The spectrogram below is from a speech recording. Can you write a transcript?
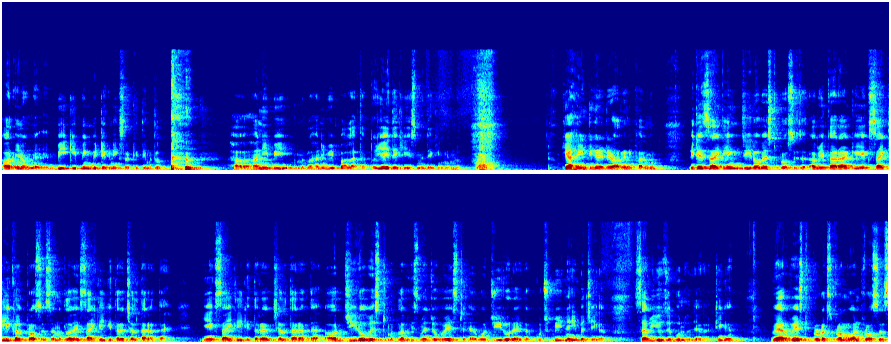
और इन्होंने बी कीपिंग भी टेक्निक्स रखी थी मतलब हनी बी मतलब हनी बी पाला था तो यही देखिए इसमें देखेंगे हम लोग। क्या है integrated organic farming it is cycling zero waste procedure अब ये कह रहा है कि एक साइक्लिकल प्रोसेस है मतलब एक साइकिल की तरह चलता रहता है। ये एक साइकिल की तरह चलता रहता है। और ज़ीरो वेस्ट मतलब इसमें जो वेस्ट है, वो ज़ीरो रहेगा, कुछ भी नहीं बचेगा। सब यूजेबल हो जाएगा, ठीक है? Where waste products from one process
